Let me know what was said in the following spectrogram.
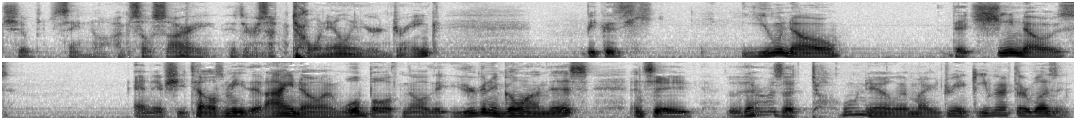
She'll say, no, I'm so sorry. There was a toenail in your drink? Because you know that she knows, and if she tells me that I know, and we'll both know that you're going to go on this and say there was a toenail in my drink, even if there wasn't.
